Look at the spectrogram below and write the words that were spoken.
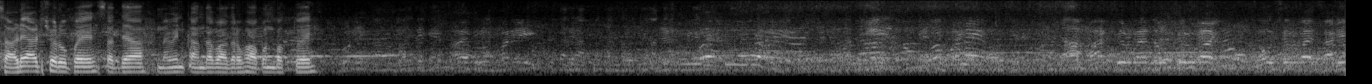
साडेआठशे रुपये सध्या नवीन कांदा बाजारभाव आपण बघतोय आठशे साडे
